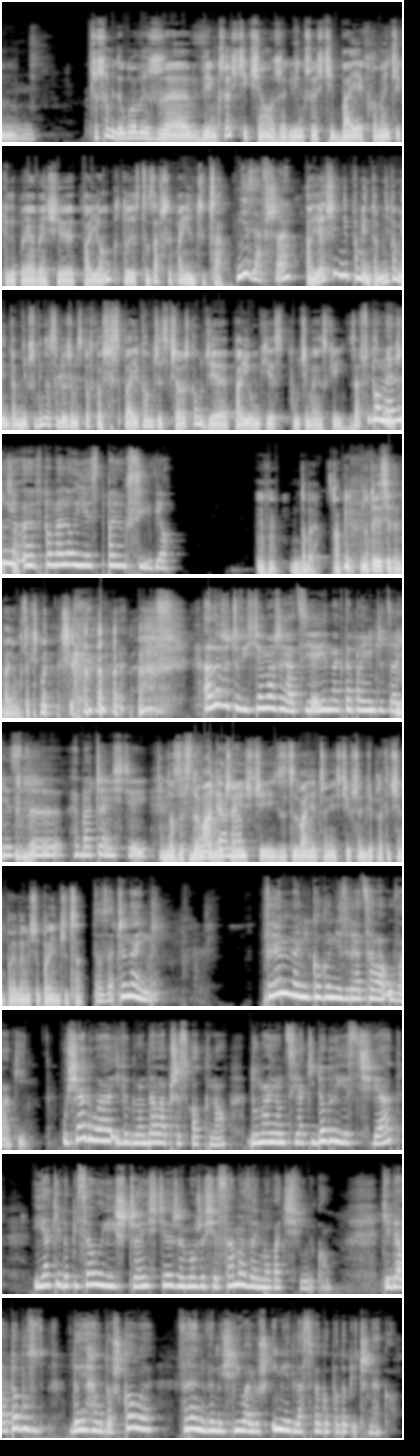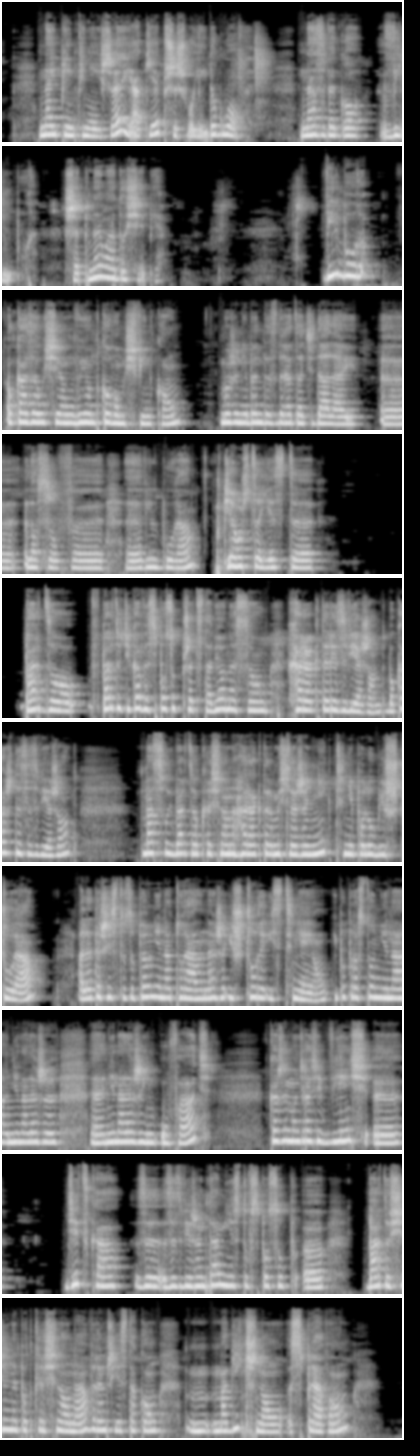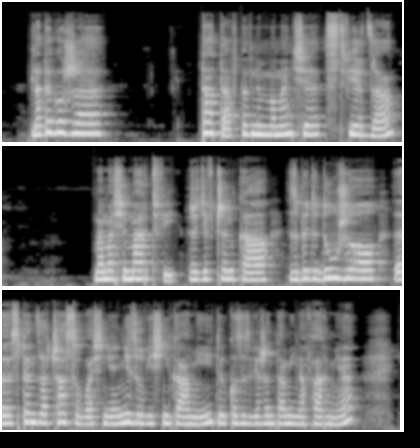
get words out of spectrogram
przyszło mi do głowy, że w większości książek, w większości bajek, w momencie, kiedy pojawia się pająk, to jest to zawsze pajęczyca. Nie zawsze, A ja się nie pamiętam, nie pamiętam, nie przypominam sobie, żebym spotkał się z bajką czy z książką, gdzie pająk jest płci męskiej. Zawsze jest pajęczyca. w Pomelo jest pająk Silvio. Mhm, dobra, okej. No to jest jeden pająk w takim razie. Ale rzeczywiście masz rację, jednak ta pajęczyca jest e, chyba częściej. No zdecydowanie Spotykana. częściej, zdecydowanie częściej. Wszędzie praktycznie pojawiają się pajęczyce. To zaczynajmy. Fren na nikogo nie zwracała uwagi. Usiadła i wyglądała przez okno, dumając, jaki dobry jest świat i jakie dopisało jej szczęście, że może się sama zajmować świnką. Kiedy autobus dojechał do szkoły, Fren wymyśliła już imię dla swego podopiecznego. Najpiękniejsze, jakie przyszło jej do głowy. Nazwę go Wilbur. Szepnęła do siebie. Wilbur okazał się wyjątkową świnką. Może nie będę zdradzać dalej e, losów e, e, Wilbura. W książce jest bardzo, w bardzo ciekawy sposób przedstawione są charaktery zwierząt, bo każdy ze zwierząt ma swój bardzo określony charakter. Myślę, że nikt nie polubi szczura, ale też jest to zupełnie naturalne, że i szczury istnieją i po prostu nie, na, nie, należy, e, nie należy im ufać. W każdym bądź razie więź y, dziecka ze, ze zwierzętami jest tu w sposób y, bardzo silny podkreślona, wręcz jest taką magiczną sprawą, dlatego że tata w pewnym momencie stwierdza, mama się martwi, że dziewczynka zbyt dużo e, spędza czasu właśnie nie z rówieśnikami, tylko ze zwierzętami na farmie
